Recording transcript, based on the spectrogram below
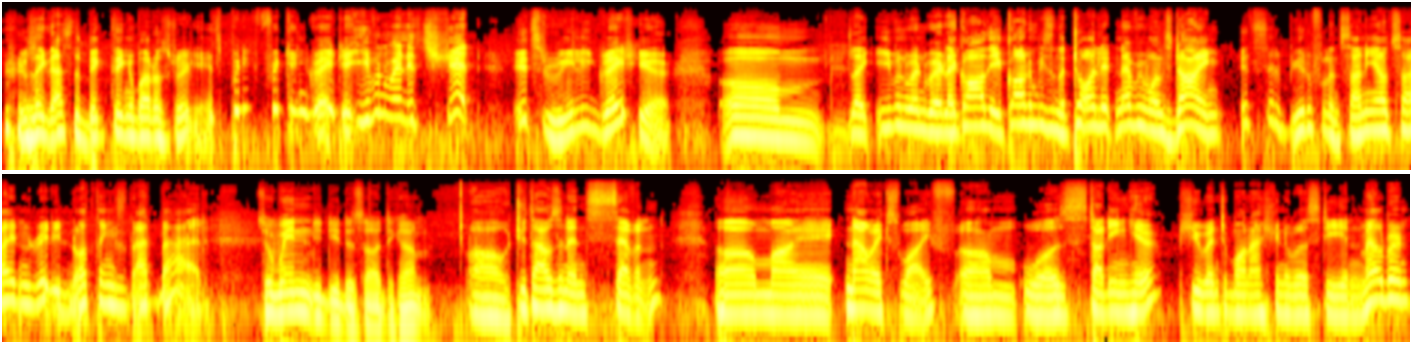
like that's the big thing about Australia. It's pretty freaking great here. Even when it's shit, it's really great here. Um, like even when we're like, oh, the economy's in the toilet and everyone's dying, it's still beautiful and sunny outside, and really nothing's that bad. So when did you decide to come? Oh, 2007. Uh, my now ex-wife um, was studying here. She went to Monash University in Melbourne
